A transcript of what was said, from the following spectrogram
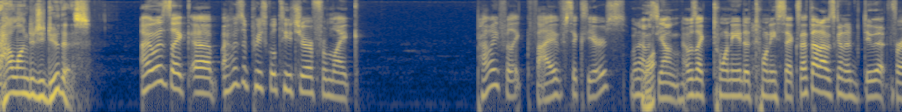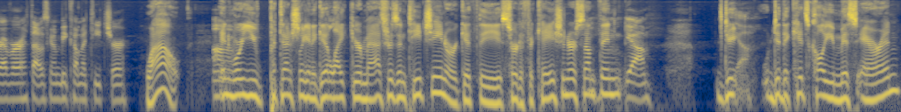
How long did you do this? I was like, uh, I was a preschool teacher from like probably for like five, six years when I was young. I was like 20 to 26. I thought I was going to do it forever. I thought I was going to become a teacher. Wow. Um, and were you potentially going to get like your master's in teaching or get the certification or something? Yeah. Do, yeah. Did the kids call you Miss Erin?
